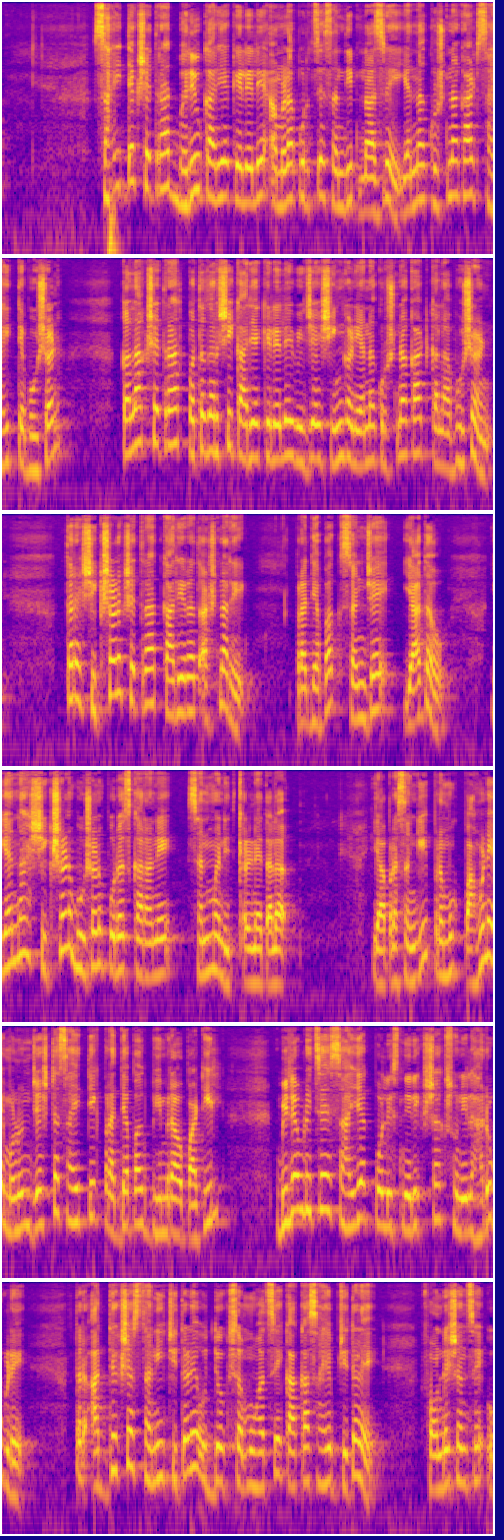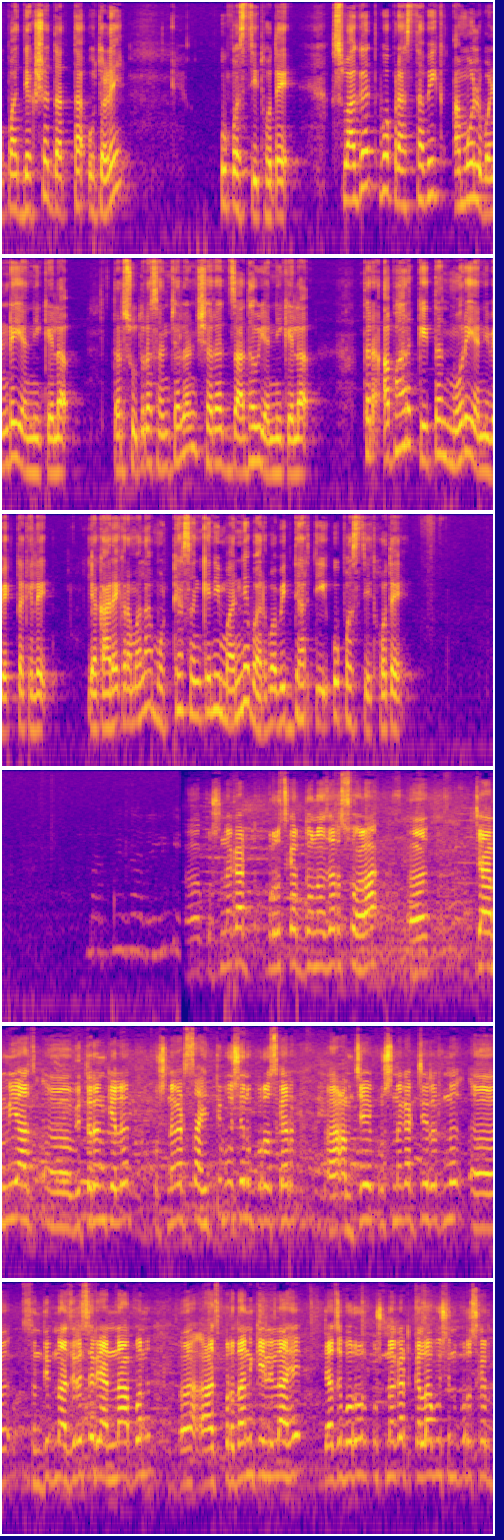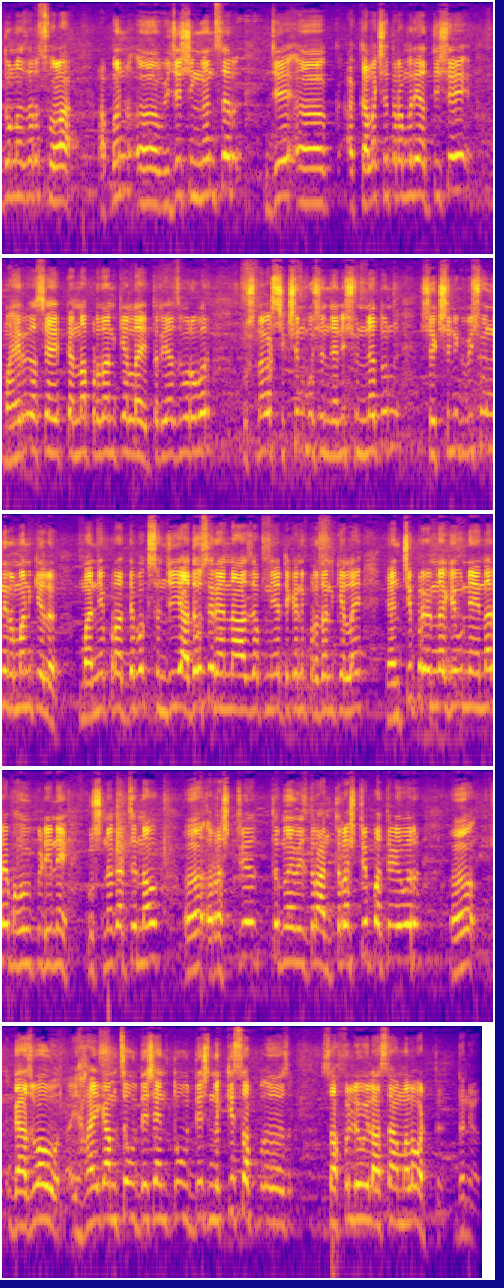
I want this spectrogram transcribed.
साहित्य क्षेत्रात भरीव कार्य केलेले अमळापूरचे संदीप नाझरे यांना कृष्णाकाठ साहित्यभूषण कला क्षेत्रात पथदर्शी कार्य केलेले विजय शिंगण यांना कृष्णाकाठ कलाभूषण तर शिक्षण क्षेत्रात कार्यरत असणारे प्राध्यापक संजय यादव यांना शिक्षण भूषण पुरस्काराने सन्मानित करण्यात आलं. याप्रसंगी प्रमुख पाहुणे म्हणून ज्येष्ठ साहित्यिक प्राध्यापक भीमराव पाटील बिलवडीचे सहाय्यक पोलीस निरीक्षक सुनील हारुगडे तर अध्यक्षस्थानी चितळे उद्योग समूहाचे काकासाहेब चितळे फाउंडेशनचे उपाध्यक्ष दत्ता उतळे उपस्थित होते. स्वागत व प्रास्ताविक अमोल वंडे यांनी केलं. तर सूत्रसंचालन शरद जाधव यांनी केलं. तर आभार केतन मोरे यांनी व्यक्त केले. या कार्यक्रमाला मोठ्या संख्येने मान्यवर व विद्यार्थी उपस्थित होते. कृष्णकाठ पुरस्कार दोन हजार सोळा जे आम्ही आज वितरण केलं कृष्णकाठ साहित्यभूषण पुरस्कार आमचे कृष्णकाठचे रत्न संदीप नाजरे सर यांना आपण आज प्रदान केलेला आहे. त्याचबरोबर कृष्णकाठ कलाभूषण पुरस्कार दोन हजार सोळा आपण विजय शिंगण सर जे कलाक्षेत्रामध्ये अतिशय माहिर असे आहेत त्यांना प्रदान केलं आहे. तर याचबरोबर कृष्णकाठ शिक्षणभूषण ज्यांनी शून्यातून शैक्षणिक विश्व निर्माण केलं मान्य प्राध्यापक संजय यादव सर यांना आज आपण या ठिकाणी प्रदान केलं आहे यांची प्रेरणा घेऊन येणाऱ्या भावी पिढीने कृष्णकाठचं नाव राष्ट्रीय तर नव्हे तर आंतरराष्ट्रीय पातळीवर अ, गाजवावं हा एक आमचा उद्देश आहे आणि तो उद्देश नक्कीच सफ साफल्य होईल असं आम्हाला वाटतं. धन्यवाद.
